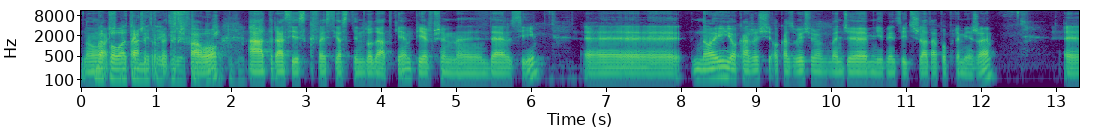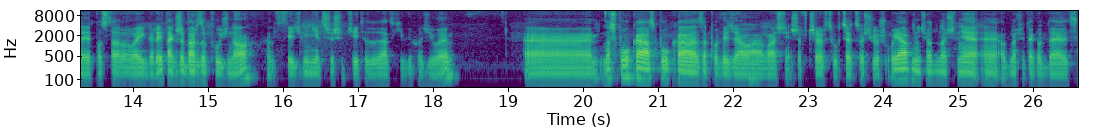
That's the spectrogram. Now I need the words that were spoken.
No na właśnie, połatanie tak, trochę gry, trwało. Tak a teraz jest kwestia z tym dodatkiem, pierwszym e, DLC. E, no i okaże się, okazuje się, że on będzie mniej więcej 3 lata po premierze podstawowej gry, także bardzo późno. W Wiedźminie 3 szybciej te dodatki wychodziły. No spółka, spółka zapowiedziała właśnie, że w czerwcu chce coś już ujawnić odnośnie, e, odnośnie tego DLC,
